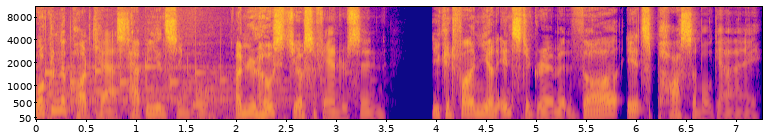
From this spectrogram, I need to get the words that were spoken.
Welcome to the podcast, Happy and Single. I'm your host, Joseph Anderson. You can find me on Instagram at the It's Possible Guy.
